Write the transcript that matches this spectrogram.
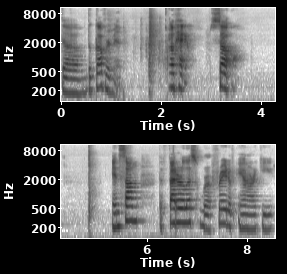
the the government. Okay, so in sum, the Federalists were afraid of anarchy,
